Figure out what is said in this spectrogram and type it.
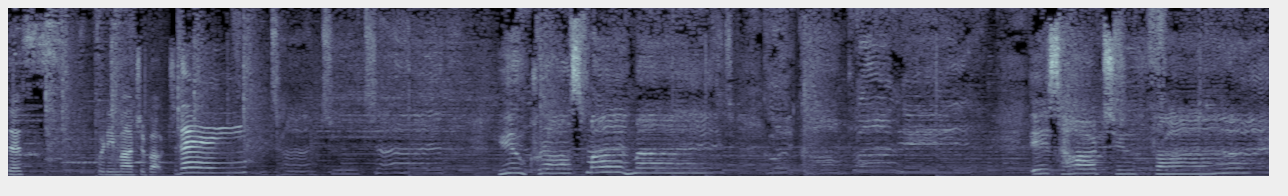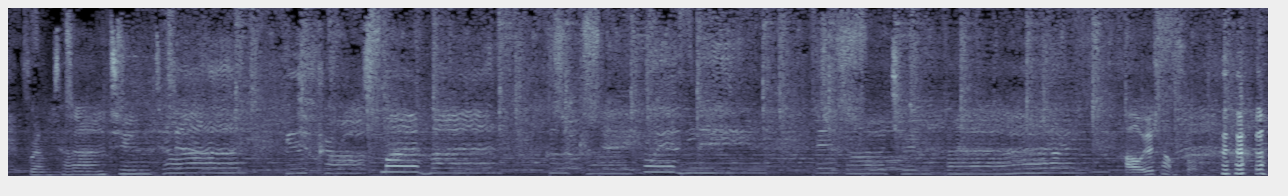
that's pretty much about today. You cross my mind. It's hard to find from time to time. You cross my mind. Good company. It's hard to find. 好，我又唱错了。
